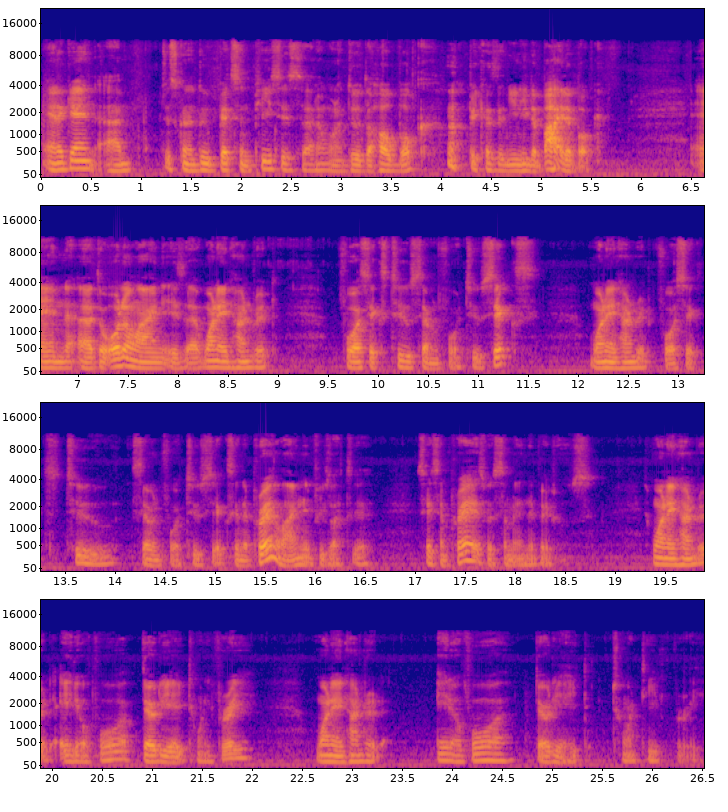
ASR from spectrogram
And again, I'm just going to do bits and pieces. I don't want to do the whole book because then you need to buy the book. And uh, the order line is uh, 1 800 462 7426. 1 800 462 7426. And the prayer line, if you'd like to say some prayers with some individuals, it's 1 800 804 3823. 1 800 804 3823.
